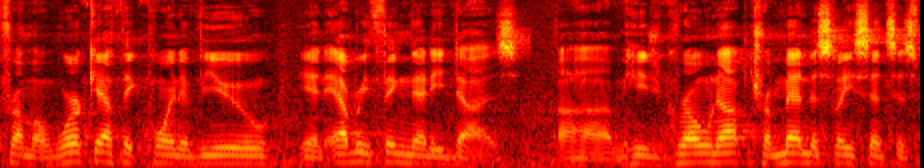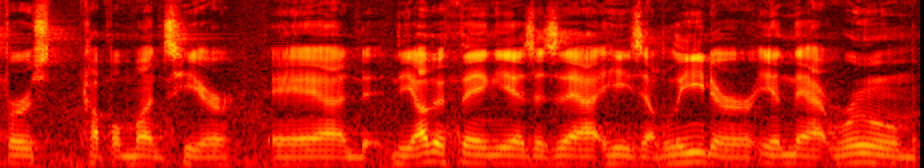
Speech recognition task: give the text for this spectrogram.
from a work ethic point of view in everything that he does. Um, he's grown up tremendously since his first couple months here, and the other thing is is that he's a leader in that room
